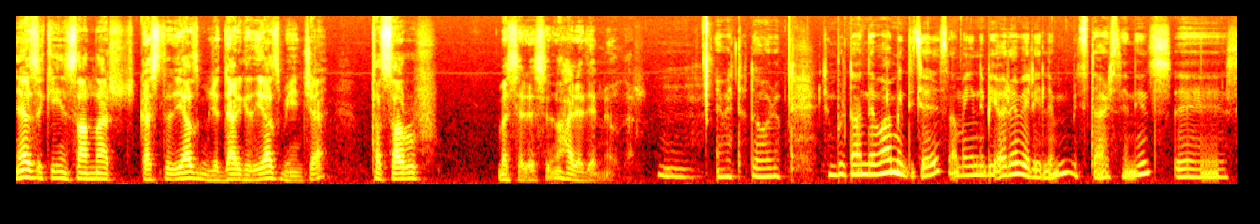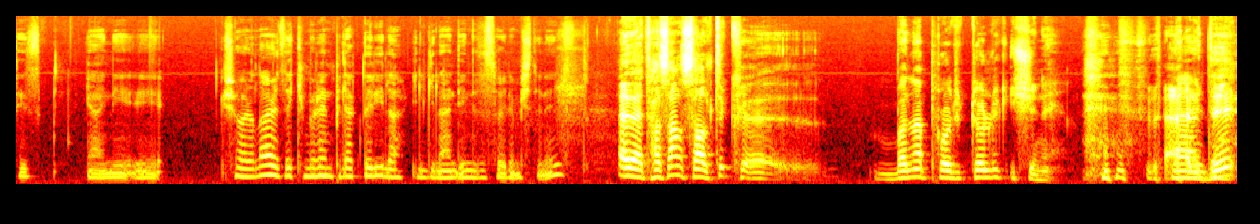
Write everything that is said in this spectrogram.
Ne yazık ki insanlar gazetede yazmayınca, dergide yazmayınca tasarruf meselesini halledemiyorlar. Hmm, evet doğru. Şimdi buradan devam edeceğiz ama yine bir ara verelim isterseniz. Ee, siz yani e, şu aralar Zeki Müren plaklarıyla ilgilendiğinizi söylemiştiniz. Evet Hasan Saltık e, bana prodüktörlük işini verdi.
